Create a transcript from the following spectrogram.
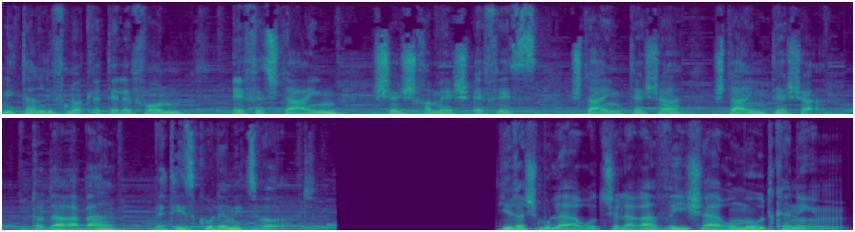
ניתן לפנות לטלפון 02-650-2929. תודה רבה ותזכו למצוות. הירשמו לערוץ של הרב ויישארו מעודכנים.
